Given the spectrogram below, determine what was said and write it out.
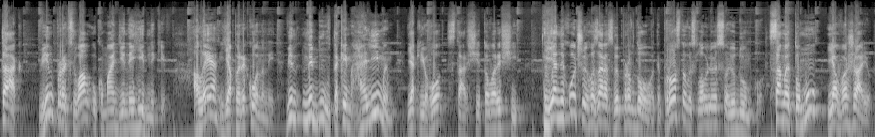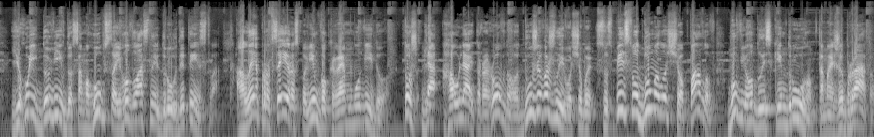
Так, він працював у команді негідників. Але я переконаний, він не був таким галімим, як його старші товариші. І я не хочу його зараз виправдовувати, просто висловлюю свою думку. Саме тому я вважаю, його й довів до самогубства його власний друг дитинства. Але про це я розповім в окремому відео. Тож для гауляйтера ровного дуже важливо, щоб суспільство думало, що Павлов був його близьким другом та майже братом.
